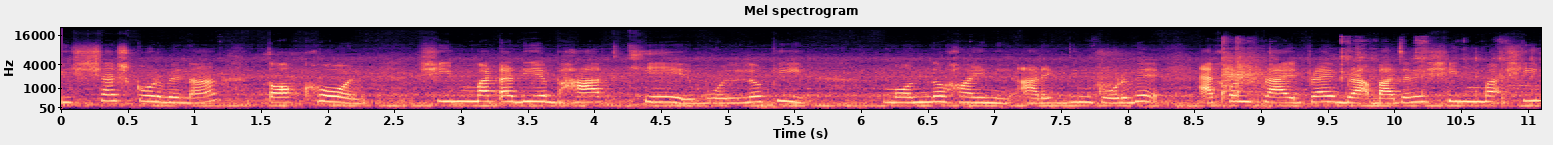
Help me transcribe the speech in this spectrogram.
বিশ্বাস করবে না, তখন শিম বাটা দিয়ে ভাত খেয়ে বলল কি, মন্দ হয়নি, আরেক দিন করবে। এখন প্রায় প্রায় বাজারে শিম বা, শিম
